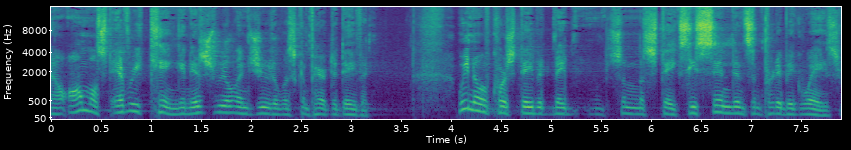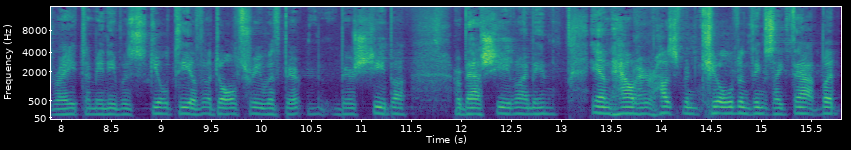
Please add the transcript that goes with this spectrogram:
Now, almost every king in Israel and Judah was compared to David. We know, of course, David made some mistakes. He sinned in some pretty big ways, right? I mean, he was guilty of adultery with Beersheba, or Bathsheba, I mean, and how her husband killed and things like that. But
